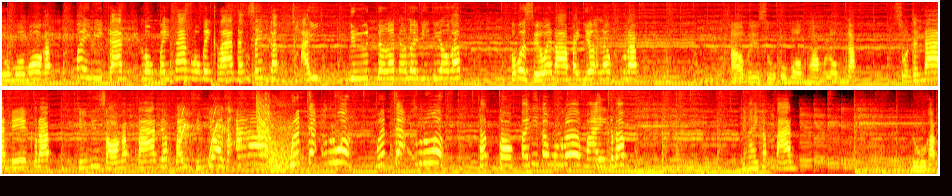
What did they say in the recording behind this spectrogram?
ดูโมโมครับ ไม่มีการลงไปนั่งลงไปคลานทั้งสิ้นครับ ใช้ยืนเดินเอาเลยทีเดียวครับ เพราะว่าเสียเวลาไปเยอะแล้วครับ เข้าไปสู่อุโมงค์พองลมครับ ส่วนทางด้านนี้ครับ ทีมที่สองครับตาลครับไปถึงยอดครับอ้าวเหมือนจะร่วงเหมือนจะร่วงถ้าตกไปนี่ต้องเริ่มใหม่ครับยังไงครับตาล ดูครับ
